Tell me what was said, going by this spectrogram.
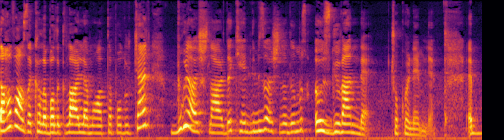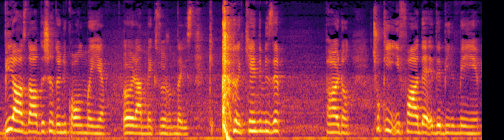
daha fazla kalabalıklarla muhatap olurken bu yaşlarda kendimizi aşıladığımız özgüven de çok önemli. E, biraz daha dışa dönük olmayı öğrenmek zorundayız. Kendimizi pardon çok iyi ifade edebilmeyi,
